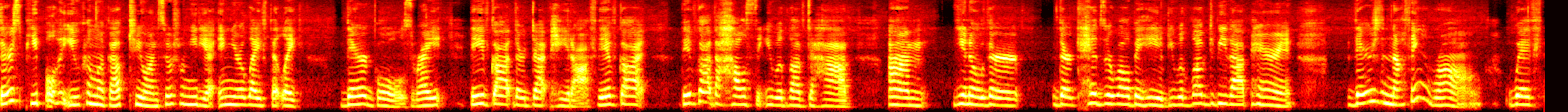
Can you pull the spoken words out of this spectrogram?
There's people that you can look up to on social media in your life that, like, their goals, right? They've got their debt paid off. They've got they've got the house that you would love to have. Um, you know, their their kids are well behaved. You would love to be that parent. There's nothing wrong with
